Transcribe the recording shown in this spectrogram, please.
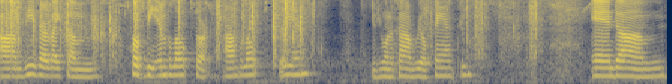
Um, these are like some supposed to be envelopes or envelopes again, if you want to sound real fancy. And um,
